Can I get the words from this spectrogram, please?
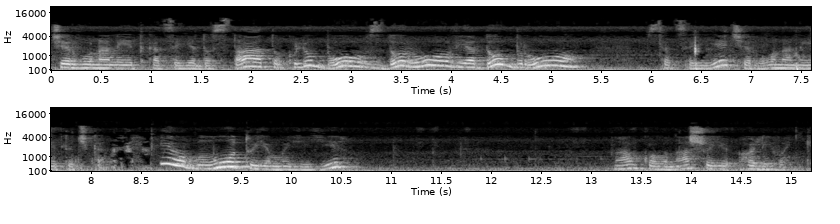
Червона нитка це є достаток, любов, здоров'я, добро. Все це є червона ниточка. І обмотуємо її навколо нашої голівоньки.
